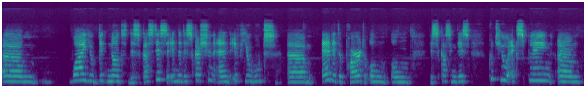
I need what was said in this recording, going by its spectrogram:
um, why you did not discuss this in the discussion, and if you would um, edit a part on on discussing this, could you explain? Um,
